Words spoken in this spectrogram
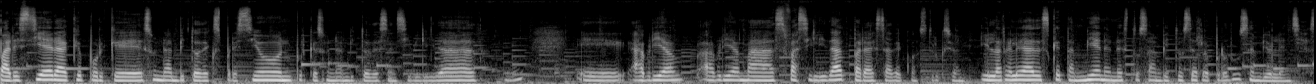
pareciera que porque es un ámbito de expresión, porque es un ámbito de sensibilidad, eh, habría, habría más facilidad para esa deconstrucción. Y la realidad es que también en estos ámbitos se reproducen violencias,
